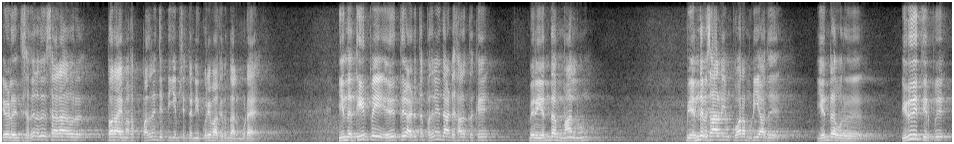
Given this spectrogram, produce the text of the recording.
ஏழு அஞ்சு சதவீதம் அல்லது சாரா ஒரு தோராயமாக பதினஞ்சு டிஎம்சி தண்ணீர் குறைவாக இருந்தாலும் கூட இந்த தீர்ப்பை எதிர்த்து அடுத்த பதினைந்து ஆண்டு காலத்துக்கு வேறு எந்த மாநிலமும் எந்த விசாரணையும் கோர முடியாது என்ற ஒரு இறுதி தீர்ப்பு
